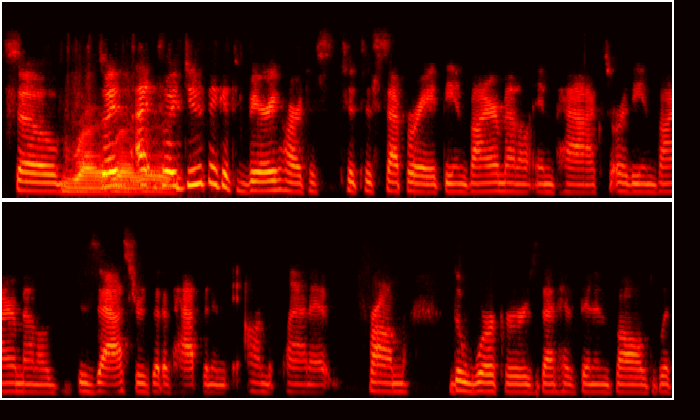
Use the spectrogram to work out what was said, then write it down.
So, right, so, I, right, I, so I do think it's very hard to, to to separate the environmental impacts or the environmental disasters that have happened in, on the planet from the workers that have been involved with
